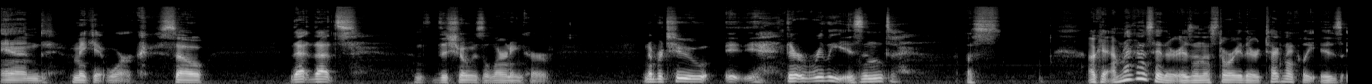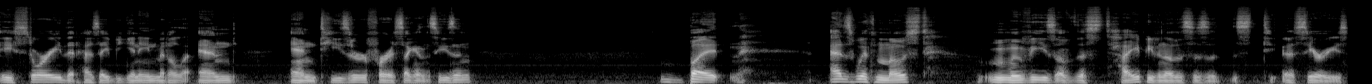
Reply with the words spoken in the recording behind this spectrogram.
and make it work. So that that's the show is a learning curve. Number two, it, there really isn't a Okay, I'm not going to say there isn't a story. There technically is a story that has a beginning, middle, and end, and teaser for a second season. But as with most movies of this type, even though this is a, a series,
